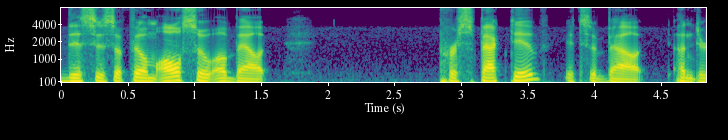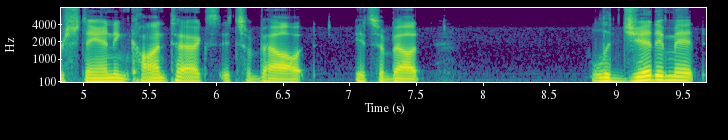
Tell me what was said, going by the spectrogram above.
this is a film also about perspective. It's about understanding context. It's about it's about legitimate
